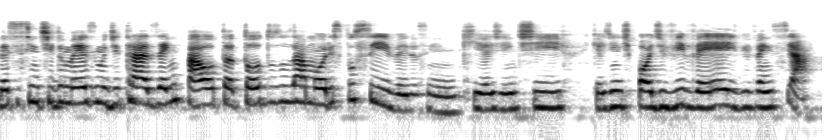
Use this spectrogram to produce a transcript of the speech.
nesse sentido mesmo de trazer em pauta todos os amores possíveis, assim, que a gente que a gente pode viver e vivenciar.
